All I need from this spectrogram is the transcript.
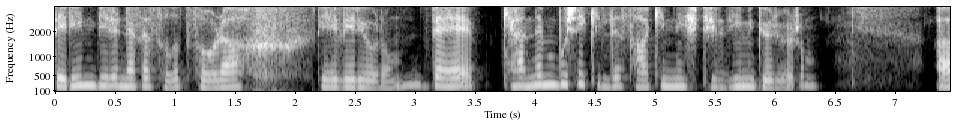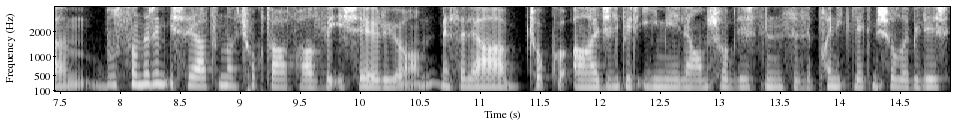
derin bir nefes alıp sonra diye veriyorum ve kendimi bu şekilde sakinleştirdiğimi görüyorum. Bu sanırım iş hayatında çok daha fazla işe yarıyor. Mesela çok acil bir e-mail almış olabilirsiniz, sizi panikletmiş olabilir.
